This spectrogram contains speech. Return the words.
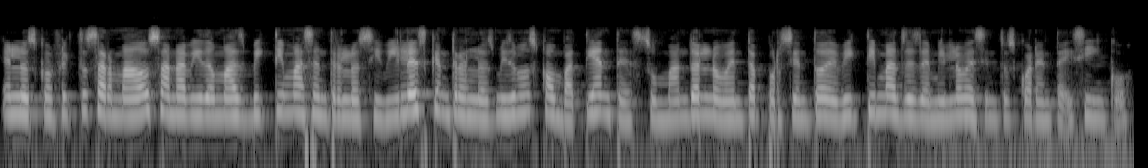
en los conflictos armados han habido más víctimas entre los civiles que entre los mismos combatientes, sumando el 90% de víctimas desde 1945.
